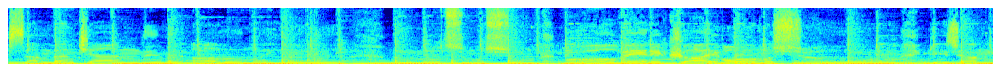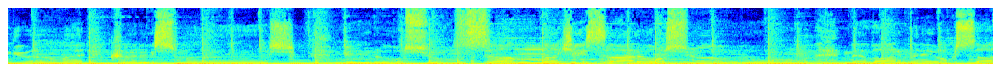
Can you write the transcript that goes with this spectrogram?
Senden kendimi almayı unutmuşum Bul beni kaybolmuşum Gecem günüme karışmış Bir hoşum sanma ki sarhoşum. Ne var ne yoksa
